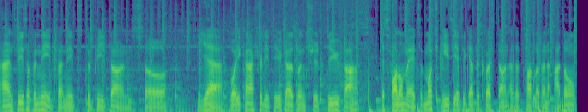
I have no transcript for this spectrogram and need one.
And these are the needs that need to be done. So yeah, what you can actually do guys once you do that is follow me. It's much easier to get the quest done as a toddler than an adult.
